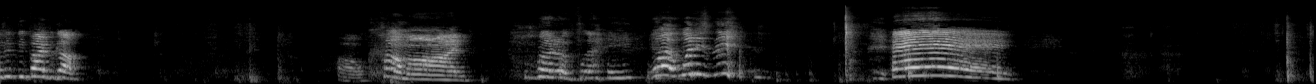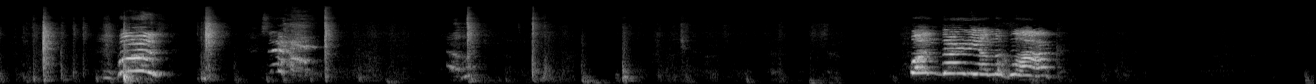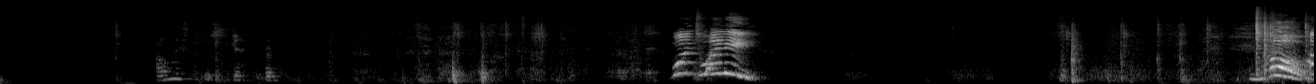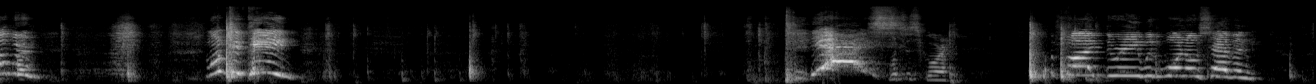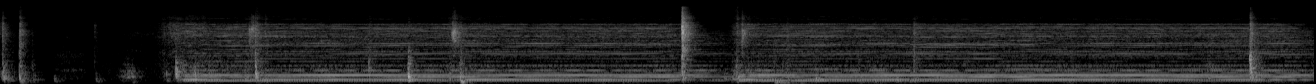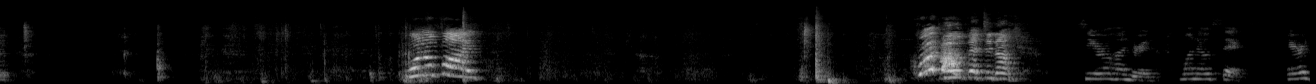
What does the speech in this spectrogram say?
155 to go. Oh, come on. What a play. What? What is this? Hey! Push! One thirty on the clock. How am I supposed to get through? One twenty. No! One fifteen. Yes. What's the score? Five three with one oh seven.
